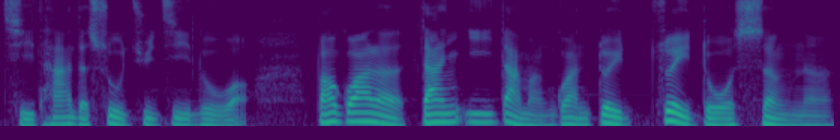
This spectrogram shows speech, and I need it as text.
其他的数据记录哦。包括了单一大满贯对最多胜呢，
